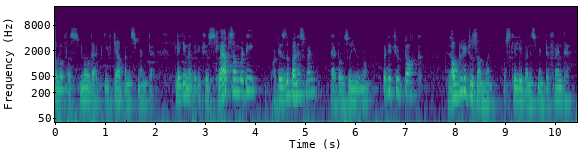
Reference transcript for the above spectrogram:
all of us know that कि क्या पनिशमेंट है। लेकिन अगर if you slap somebody what is the punishment that also you know but if you talk loudly to someone उसके लिए पनिशमेंट डिफरेंट है?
